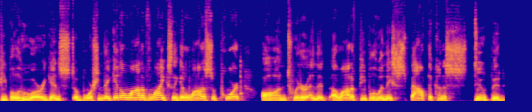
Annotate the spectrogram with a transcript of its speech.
people who are against abortion, they get a lot of likes, they get a lot of support on Twitter, and that a lot of people, when they spout the kind of stupid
